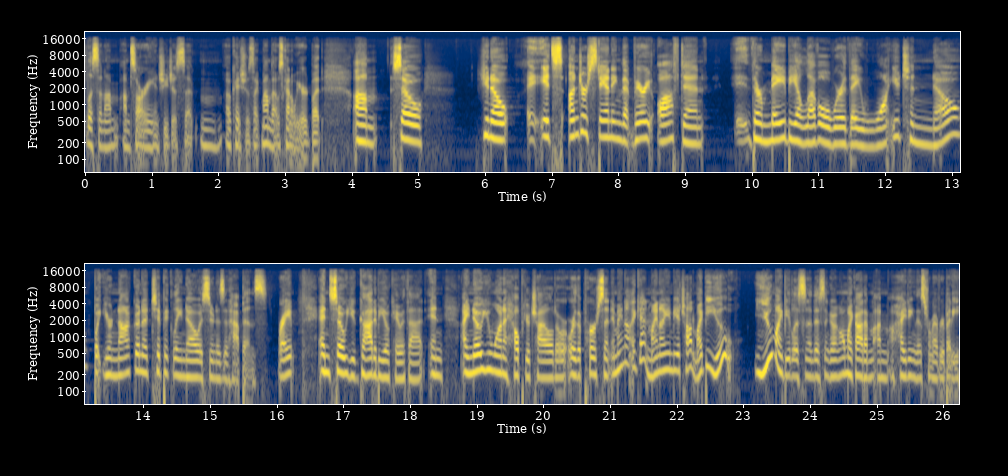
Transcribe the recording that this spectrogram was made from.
listen, I'm, I'm sorry. And she just said, mm, okay. She was like, mom, that was kind of weird. But, um, so, you know, it's understanding that very often Eh, there may be a level where they want you to know, but you're not going to typically know as soon as it happens, right? And so you got to be okay with that. And I know you want to help your child or, or the person. It might not, again, might not even be a child. It might be you. You might be listening to this and going, oh my God, I'm, I'm hiding this from everybody.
